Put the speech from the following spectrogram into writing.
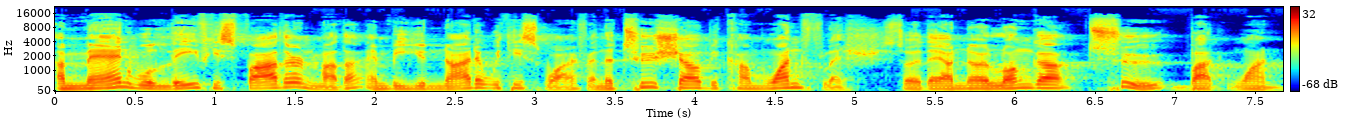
a man will leave his father and mother and be united with his wife, and the two shall become one flesh. So they are no longer two, but one.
